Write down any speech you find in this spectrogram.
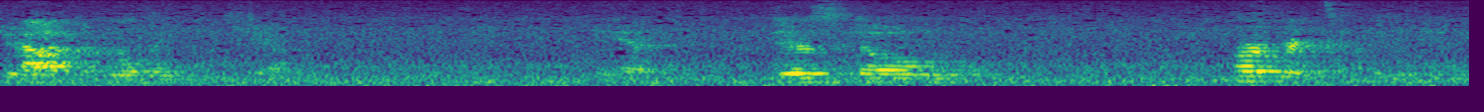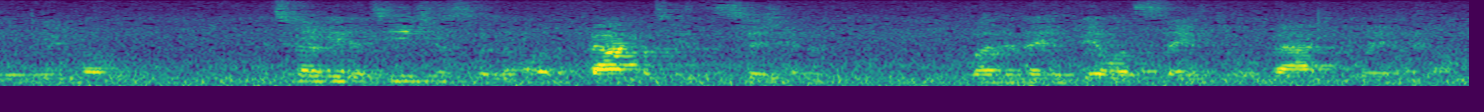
get out of the building if you can. And there's no perfect, you know, it's going to be the teacher's or the faculty's decision whether they feel it's safe to evacuate or not.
